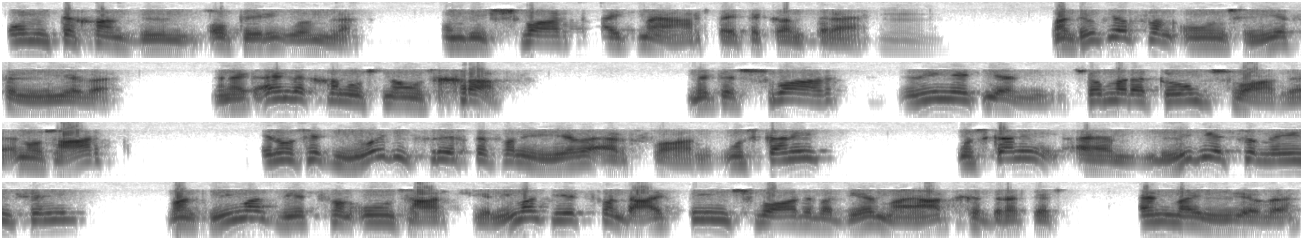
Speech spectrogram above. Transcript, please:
om te gaan doen op hierdie oomblik om die swart uit my hart uit te kan trek? Hmm. Want hoeveel van ons leef 'n lewe en uiteindelik gaan ons na ons graf met 'n swart en nie net een nie, sommer 'n klomp swaarde in ons hart en ons het nooit die vreugde van die lewe ervaar nie. Ons kan nie ons kan nie ehm um, lief wees vir mense nie want niemand weet van ons hartseer. Niemand weet van daai 10 swaarde wat deur my hart gedruk is in my lewe.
